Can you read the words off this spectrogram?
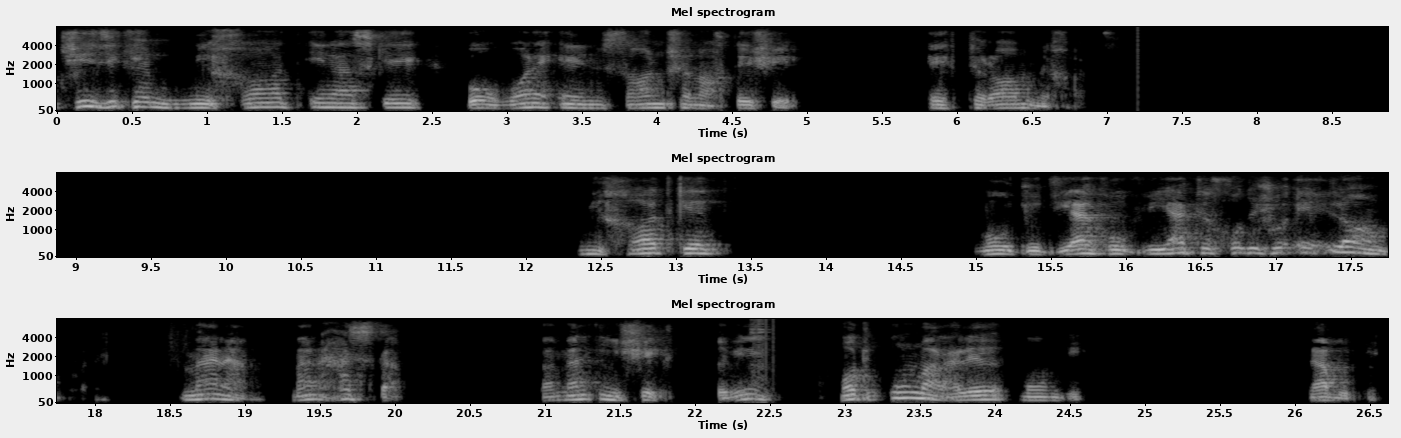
چیزی که می‌خواد این است که به عنوان انسان شناخته شه احترام می‌خواد. می‌خواد که موجودیت هویت خودش رو اعلام منم من هستم و من این شکل. ببینید ما تو اون مرحله موندیم. نبودیم.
